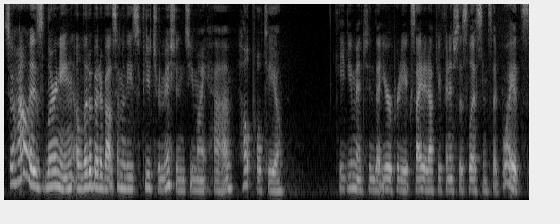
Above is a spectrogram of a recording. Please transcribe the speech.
So, how is learning a little bit about some of these future missions you might have helpful to you? Cade, you mentioned that you were pretty excited after you finished this list and said, "Boy, it's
